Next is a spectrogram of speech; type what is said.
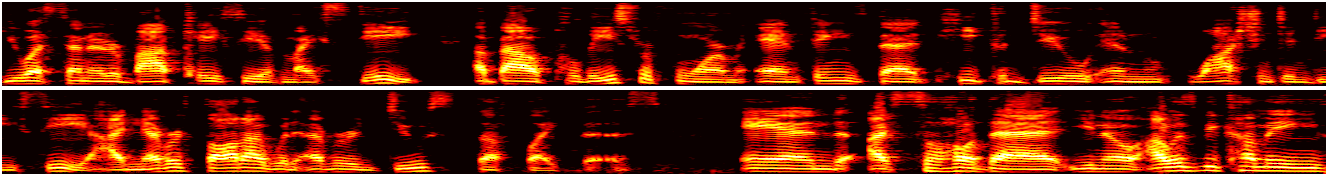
US Senator Bob Casey of my state about police reform and things that he could do in Washington, D.C. I never thought I would ever do stuff like this. And I saw that, you know, I was becoming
